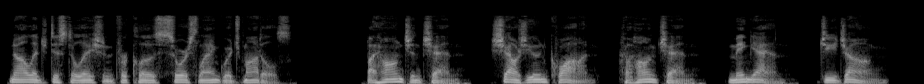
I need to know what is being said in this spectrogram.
Knowledge Distillation for Closed-Source Language Models. By Hongjin Chen, Xiaojun Quan, Hahong Chen, Ming Yan,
